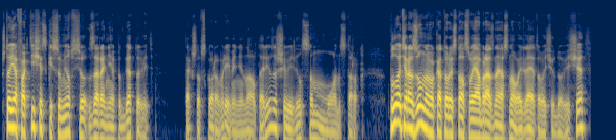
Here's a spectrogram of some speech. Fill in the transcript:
что я фактически сумел все заранее подготовить. Так что в скором времени на алтаре зашевелился монстр. Плоть разумного, который стал своеобразной основой для этого чудовища —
